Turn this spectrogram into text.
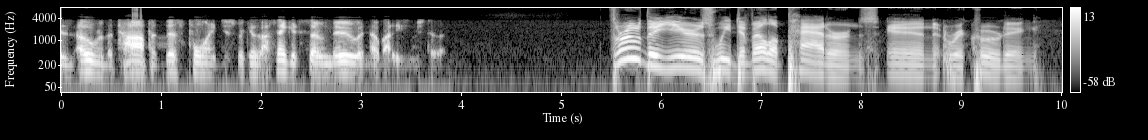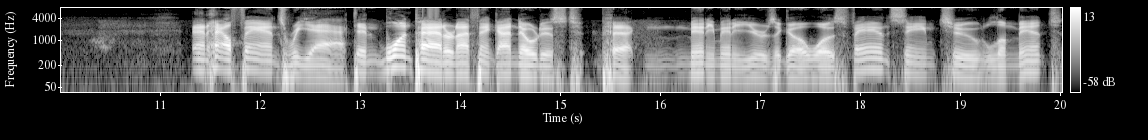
is over the top at this point, just because I think it's so new and nobody's used to it. Through the years, we develop patterns in recruiting and how fans react. And one pattern I think I noticed heck, many, many years ago was fans seem to lament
